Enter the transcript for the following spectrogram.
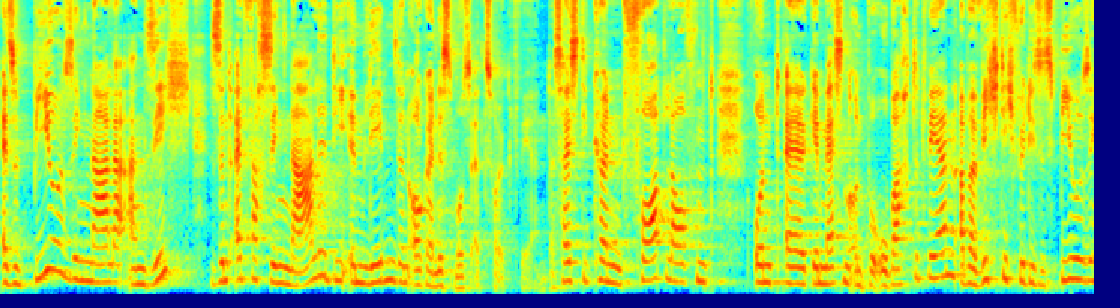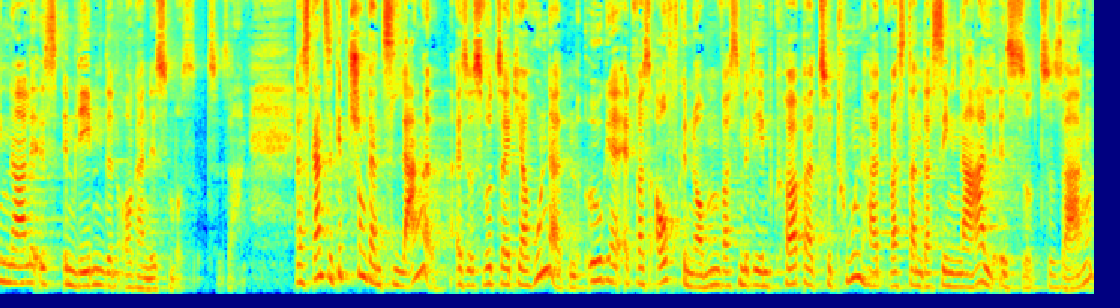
Also Biosignale an sich sind einfach Signale, die im lebenden Organismus erzeugt werden. Das heißt, die können fortlaufend und äh, gemessen und beobachtet werden. Aber wichtig für dieses Biosignale ist im lebenden Organismus sozusagen. Das Ganze gibt schon ganz lange. Also es wird seit Jahrhunderten irgendetwas aufgenommen, was mit dem Körper zu tun hat, was dann das Signal ist sozusagen.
